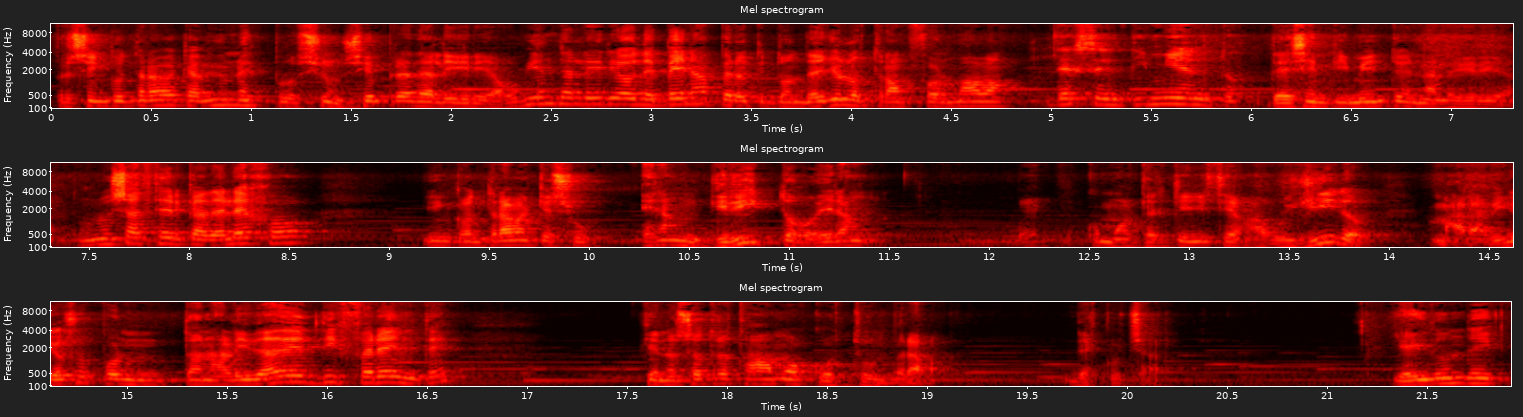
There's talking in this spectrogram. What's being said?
pero se encontraba que había una explosión siempre de alegría, o bien de alegría o de pena, pero que donde ellos los transformaban. De sentimiento. De sentimiento en alegría. Uno se acerca de lejos y encontraban que su, eran gritos, eran como aquel que dice aullido, maravillosos por tonalidades diferentes que nosotros estábamos acostumbrados de escuchar. Y ahí donde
